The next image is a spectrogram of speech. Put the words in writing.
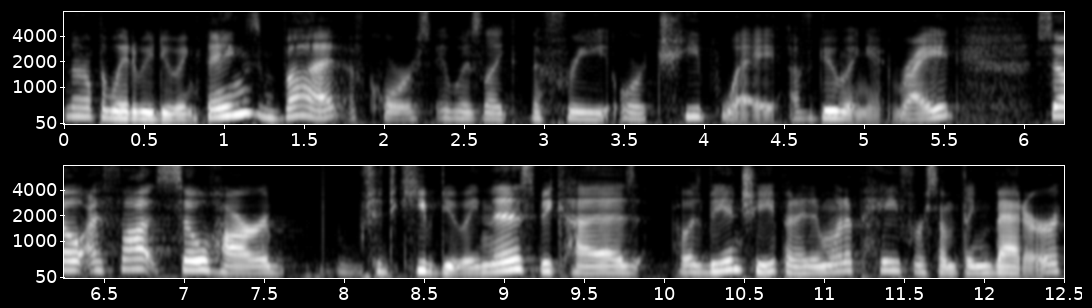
not the way to be doing things, but of course, it was like the free or cheap way of doing it, right? So I fought so hard to keep doing this because I was being cheap and I didn't want to pay for something better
